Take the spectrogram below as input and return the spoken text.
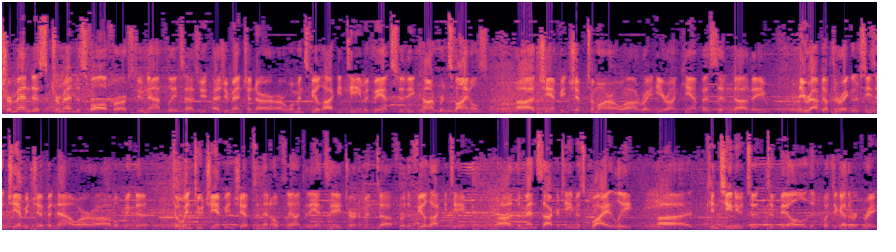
Tremendous tremendous, fall for our student athletes. As you, as you mentioned, our, our women's field hockey team advanced to the conference finals uh, championship tomorrow uh, right here on campus, and uh, they they wrapped up the regular season championship and now are uh, hoping to, to win two championships and then hopefully onto the NCAA tournament uh, for the field hockey team. Uh, the men's soccer team has quietly continued to, to build and put together a great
